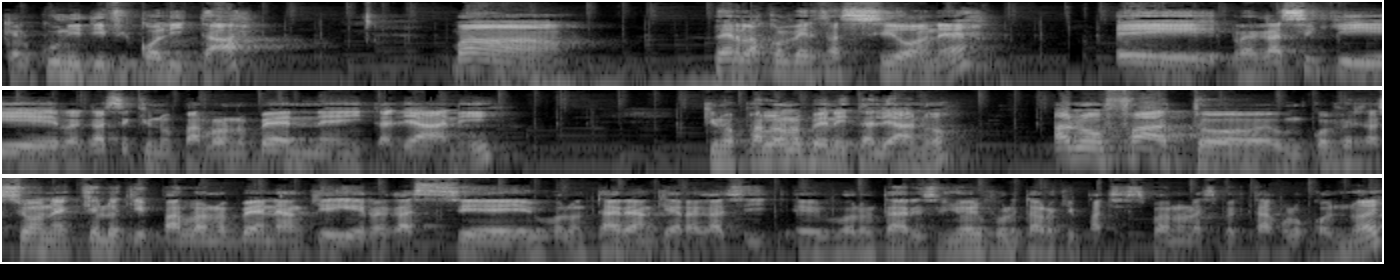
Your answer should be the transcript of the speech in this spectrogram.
alcune difficoltà, ma per la conversazione e ragazzi che, ragazzi che non parlano bene italiani, che non parlano bene italiano, hanno fatto una conversazione quello che parlano bene anche i ragazzi volontari anche i ragazzi eh, volontari signori volontari che partecipano allo spettacolo con noi.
